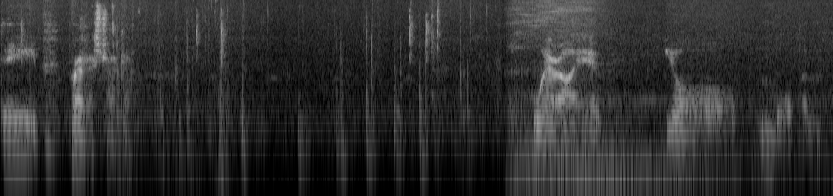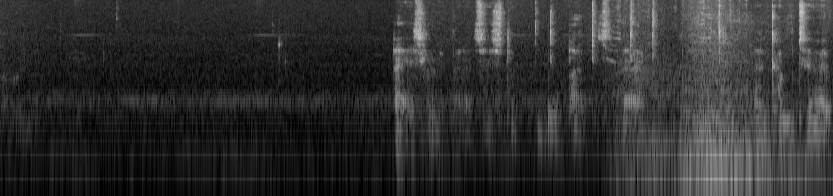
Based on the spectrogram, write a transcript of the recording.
the progress tracker. Where are you? You're Morbin. Uh, it's be bad just to walk over to there and come to it.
